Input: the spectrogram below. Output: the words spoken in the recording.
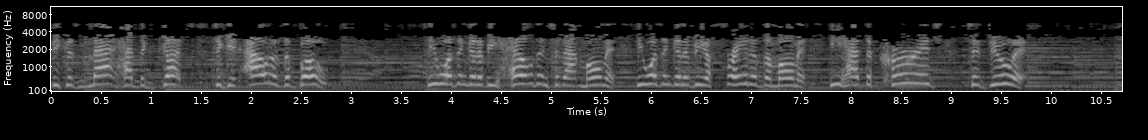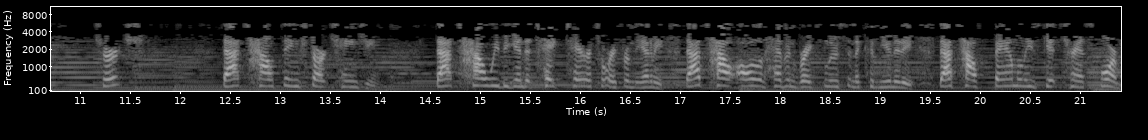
because Matt had the guts to get out of the boat. He wasn't going to be held into that moment. He wasn't going to be afraid of the moment. He had the courage to do it. Church, that's how things start changing. That's how we begin to take territory from the enemy. That's how all of heaven breaks loose in the community. That's how families get transformed.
